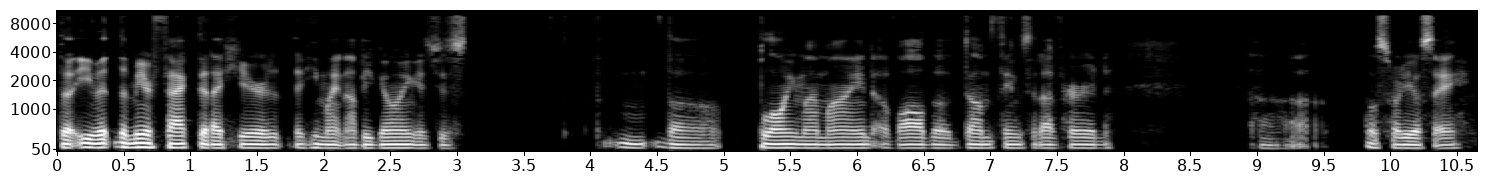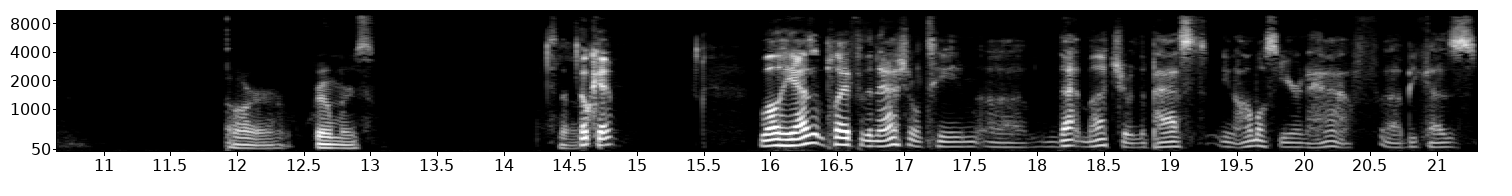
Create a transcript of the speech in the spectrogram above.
the even the mere fact that I hear that he might not be going is just the, the blowing my mind of all the dumb things that I've heard uh, Osorio say or rumors. So Okay. Well, he hasn't played for the national team uh, that much in the past, you know, almost a year and a half uh, because,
